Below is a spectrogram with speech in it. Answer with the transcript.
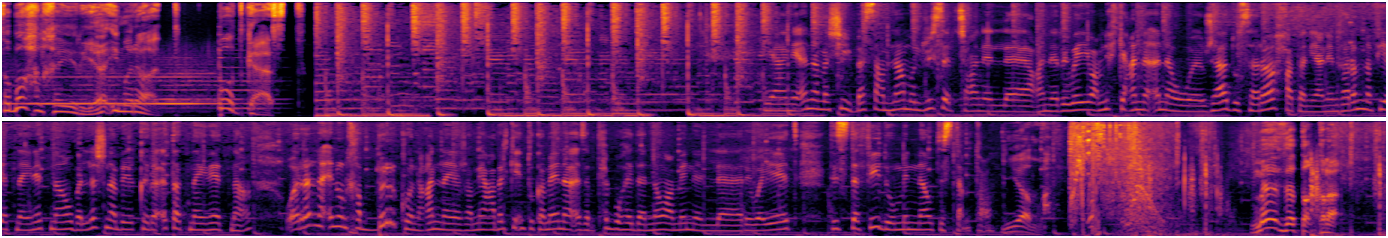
صباح الخير يا إمارات. بودكاست. يعني أنا ماشي بس عم نعمل ريسيرش عن ال- عن الرواية وعم نحكي عنها أنا وجاد. وصراحة يعني انغرمنا فيها اثنيناتنا وبلشنا بقراءتها اثنيناتنا وقررنا إنه نخبركم عنها يا جماعة بلكي أنتم كمان إذا بتحبوا هذا النوع من الروايات تستفيدوا منها وتستمتعوا. يلا. ماذا تقرأ؟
